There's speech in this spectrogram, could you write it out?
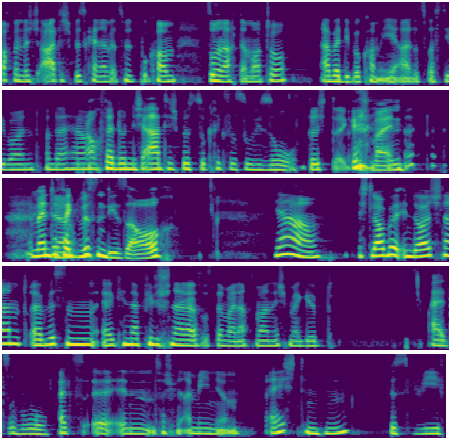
auch wenn du nicht artig bist, keiner wird es mitbekommen, so nach dem Motto. Aber die bekommen eh alles, was die wollen. Von daher Auch wenn du nicht artig bist, du kriegst es sowieso. richtig. Ich meine, im Endeffekt wissen die es auch. Ja, ich glaube, in Deutschland äh, wissen äh, Kinder viel schneller, dass es den Weihnachtsmann nicht mehr gibt, Als wo? als äh, in zum Beispiel in Armenien. Echt? Mhm. Bis wie,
